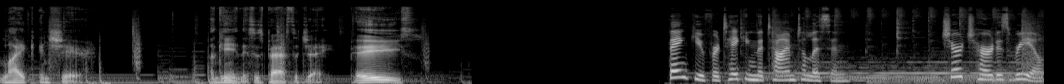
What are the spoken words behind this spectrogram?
like, and share. Again, this is Pastor Jay. Peace. Thank you for taking the time to listen. Church hurt is real.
